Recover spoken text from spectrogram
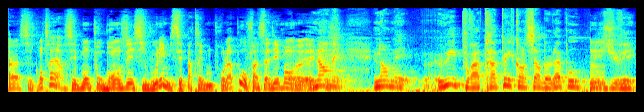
Ah, c'est le contraire. C'est bon pour bronzer si vous voulez, mais c'est pas très bon pour la peau. Enfin, ça dépend. euh, Non puis- mais, non mais, euh, oui, pour attraper le cancer de la peau, Hmm. les UV,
